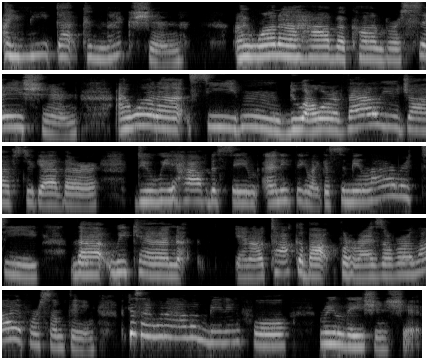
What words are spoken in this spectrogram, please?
I need that connection. I want to have a conversation. I want to see, hmm, do our value jives together? Do we have the same anything like a similarity that we can, you know, talk about for the rest of our life or something? Because I want to have a meaningful relationship.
